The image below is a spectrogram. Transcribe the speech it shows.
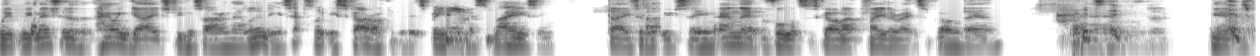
We, we measure how engaged students are in their learning. It's absolutely skyrocketed. It's been the most amazing data that we've seen, and their performance has gone up. Failure rates have gone down. It's and, uh, yeah. It's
